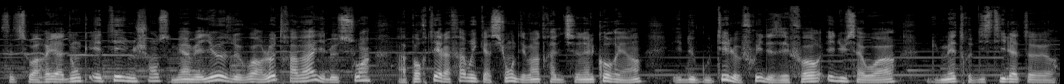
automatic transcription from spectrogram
Cette soirée a donc été une chance merveilleuse de voir le travail et le soin apporté à la fabrication des vins traditionnels coréens et de goûter le fruit des efforts et du savoir du maître distillateur.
